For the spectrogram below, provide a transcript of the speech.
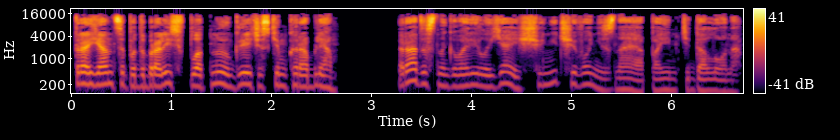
Троянцы подобрались вплотную к греческим кораблям. Радостно говорила я, еще ничего не зная о поимке Далона.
